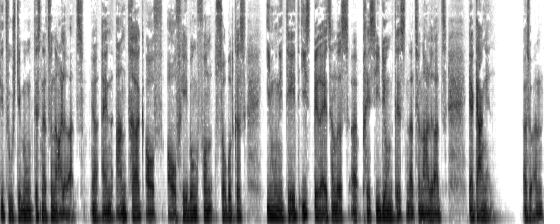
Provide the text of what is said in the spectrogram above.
die Zustimmung des Nationalrats. Ja, ein Antrag auf Aufhebung von Sobotkas Immunität ist bereits an das äh, Präsidium des Nationalrats ergangen. Also an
